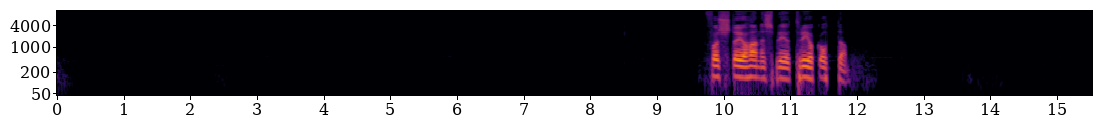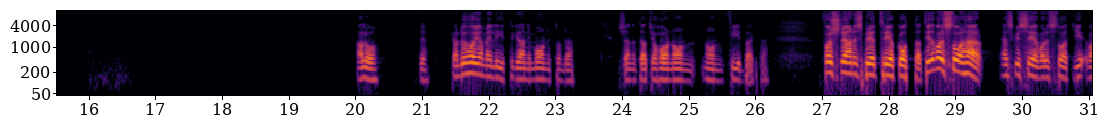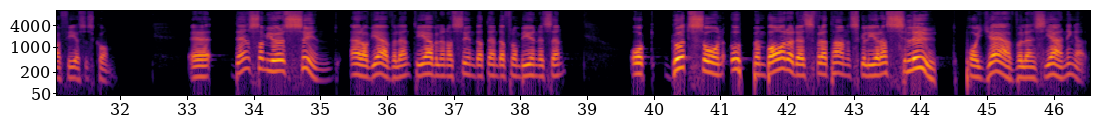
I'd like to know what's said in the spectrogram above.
Första Johannes brev 3 och 8. Hallå? Kan du höja mig lite grann i monitorn där? Känner inte att jag har någon, någon feedback där. Första Johannesbrev 3 och 8. Titta vad det står här. Här ska vi se vad det står att, varför Jesus kom. Eh, den som gör synd är av djävulen, ty djävulen har syndat ända från begynnelsen. Och Guds son uppenbarades för att han skulle göra slut på djävulens gärningar.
